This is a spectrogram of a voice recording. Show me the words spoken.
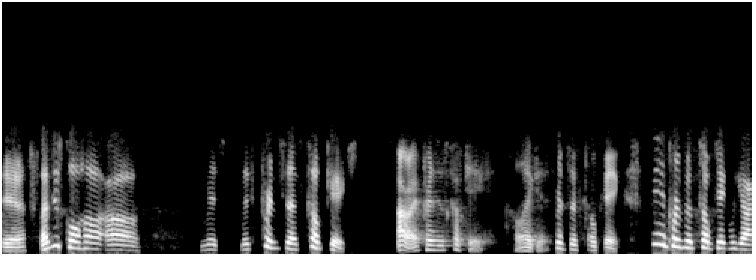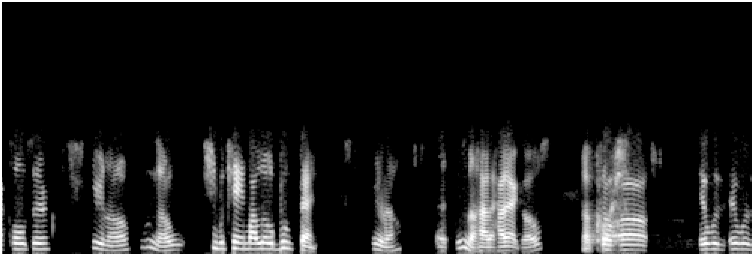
Yeah. Let's just call her uh Miss Miss Princess Cupcake. All right, Princess Cupcake. I like it. Princess Cupcake. Me and Princess Cupcake we got closer, you know, you know, she became my little boot thing. You know. Uh, you know how that how that goes. Of So course. uh it was it was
